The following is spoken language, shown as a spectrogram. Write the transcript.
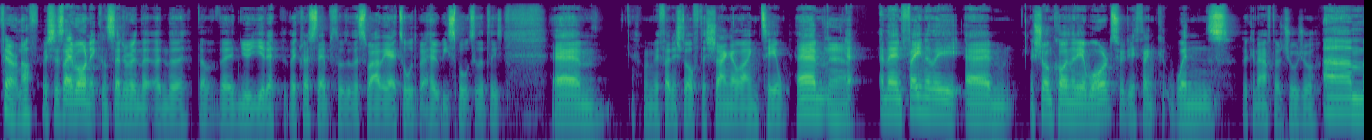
Fair enough. which is ironic considering that in the, the the New Year ep- the Christmas episode of the Swally, I told about how we spoke to the police. Um, when we finished off the Shangalang tale. Um, Yeah. and then finally, um, the Sean Connery Awards. Who do you think wins looking after Jojo? Um,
